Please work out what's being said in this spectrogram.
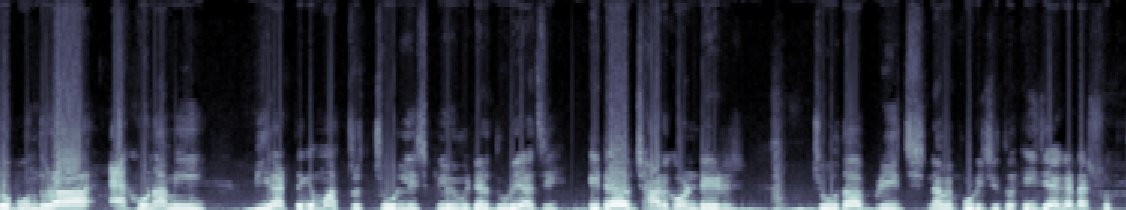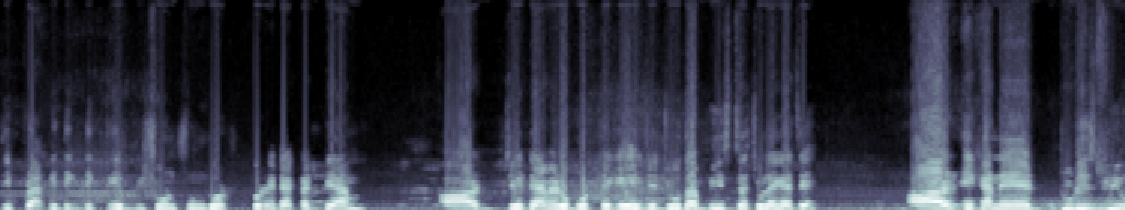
তো বন্ধুরা, এখন আমি বিহার থেকে মাত্র চল্লিশ কিলোমিটার দূরে আছি। এটা ঝাড়খণ্ডের যোধা ব্রিজ নামে পরিচিত। এই জায়গাটা সত্যি প্রাকৃতিক দিক থেকে ভীষণ সুন্দর। এটা একটা ড্যাম। আর যে ড্যামের ওপর থেকে এই যে যোধা ব্রিজটা চলে গেছে, আর এখানে টুরিস্ট ভিউ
